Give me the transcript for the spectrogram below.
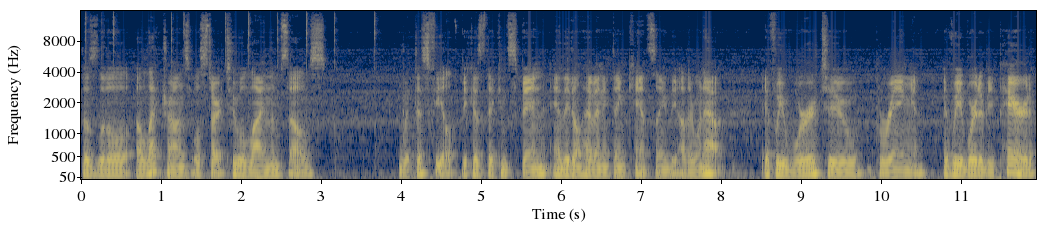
those little electrons will start to align themselves with this field because they can spin and they don't have anything canceling the other one out. If we were to bring, if we were to be paired,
